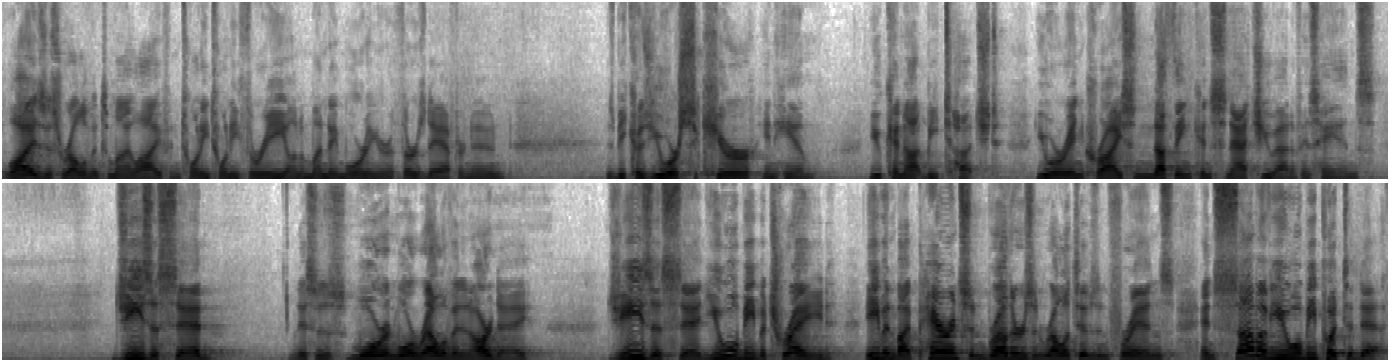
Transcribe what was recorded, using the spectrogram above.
why is this relevant to my life in 2023 on a Monday morning or a Thursday afternoon? Is because you are secure in him. You cannot be touched. You are in Christ. Nothing can snatch you out of his hands. Jesus said, this is more and more relevant in our day. Jesus said, You will be betrayed even by parents and brothers and relatives and friends, and some of you will be put to death.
